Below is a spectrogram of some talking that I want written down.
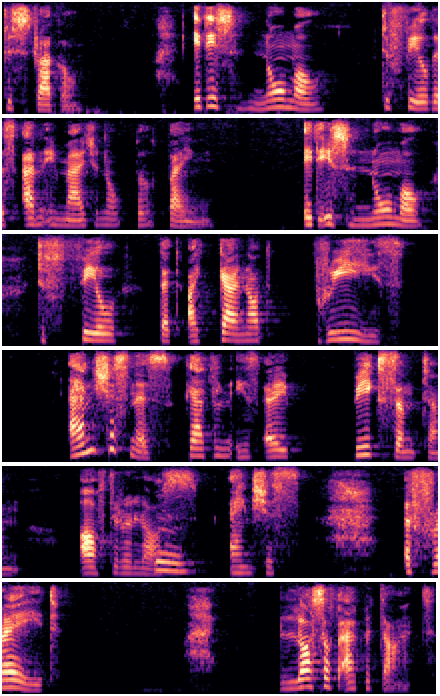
to struggle. It is normal to feel this unimaginable pain. It is normal to feel that I cannot breathe. Anxiousness, Kathleen, is a big symptom after a loss. Mm. Anxious, afraid, loss of appetite,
